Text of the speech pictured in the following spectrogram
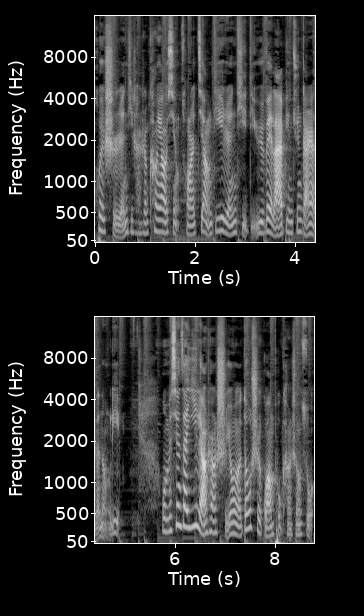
会使人体产生抗药性，从而降低人体抵御未来病菌感染的能力。我们现在医疗上使用的都是广谱抗生素，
